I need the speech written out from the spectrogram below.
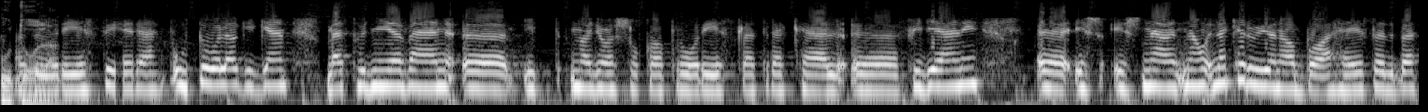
Utólag. az ő részére. Utólag, igen, mert hogy nyilván ö, itt nagyon sok apró részletre kell ö, figyelni, ö, és, és ne, ne, ne kerüljön abba a helyzetbe,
